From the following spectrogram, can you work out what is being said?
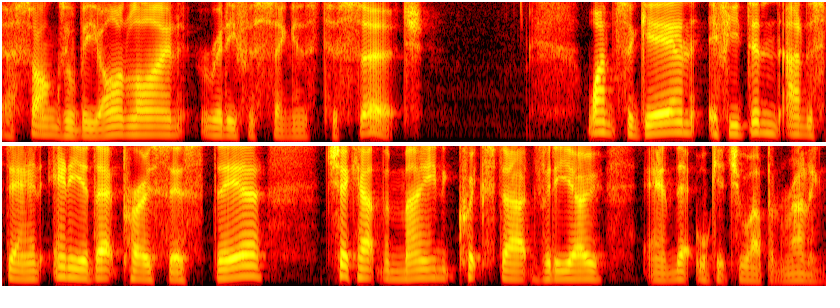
our songs will be online, ready for singers to search. Once again, if you didn't understand any of that process there, check out the main quick start video and that will get you up and running.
